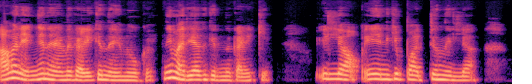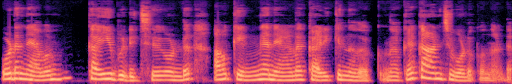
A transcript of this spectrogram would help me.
അവൻ എങ്ങനെയാണ് കഴിക്കുന്നതെന്ന് നോക്ക്. നീ മര്യാദയ്ക്ക് ഇരുന്ന് കഴിക്ക്. ഇല്ല എനിക്ക് പറ്റുന്നില്ല. ഉടനെ അവൻ കൈ പിടിച്ചുകൊണ്ട് അവക്ക് എങ്ങനെയാണ് കഴിക്കുന്നത് എന്നൊക്കെ കാണിച്ചു കൊടുക്കുന്നുണ്ട്.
